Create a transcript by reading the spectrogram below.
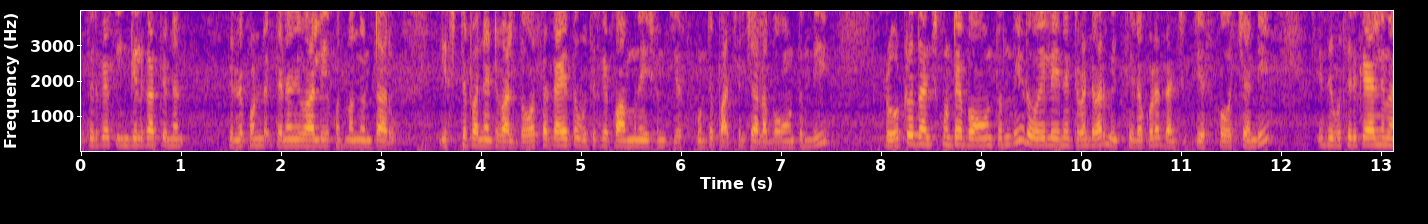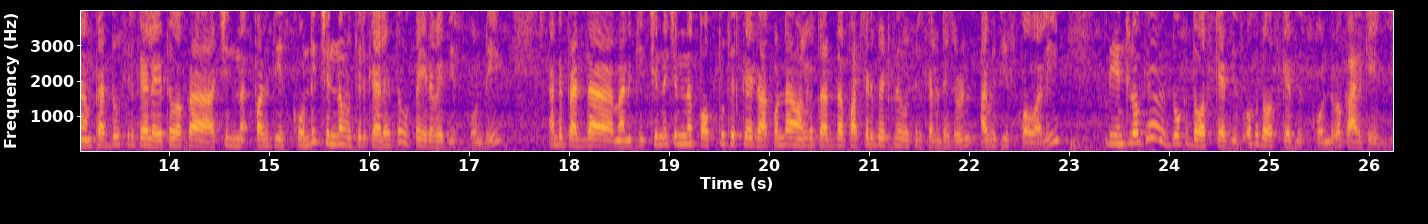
ఉసిరికాయ సింగిల్గా తిన తినకుండా తినని వాళ్ళు కొంతమంది ఉంటారు. ఇష్టపడినట్టు వాళ్ళు దోసకాయతో ఉసిరికాయ కాంబినేషన్ చేసుకుంటే పచ్చడి చాలా బాగుంటుంది. రోట్లో దంచుకుంటే బాగుంటుంది. రోయి లేనటువంటి వారు మిక్సీలో కూడా దంచి చేసుకోవచ్చండి. ఇది ఉసిరికాయలని మనం పెద్ద ఉసిరికాయలు అయితే ఒక చిన్న పది తీసుకోండి. చిన్న ఉసిరికాయలు అయితే ఒక ఇరవై తీసుకోండి. అంటే పెద్ద మనకి చిన్న చిన్న పప్పు ఉసిరికాయ కాకుండా మనకి పెద్ద పచ్చడి పెట్టుకునే ఉసిరికాయలు ఉంటాయి చూడండి. అవి తీసుకోవాలి. దీంట్లోకి ఒక దోసకాయ తీసు ఒక దోసకాయ తీసుకోండి. ఒక అర కేజీ.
